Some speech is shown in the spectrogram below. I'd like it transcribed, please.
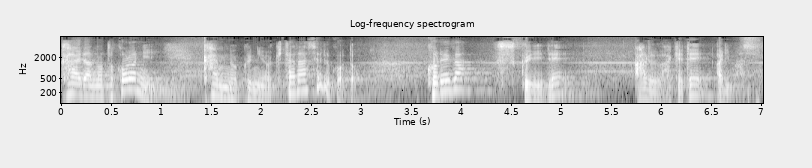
彼らのところに神の国を来たらせること。これが救いであるわけであります。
